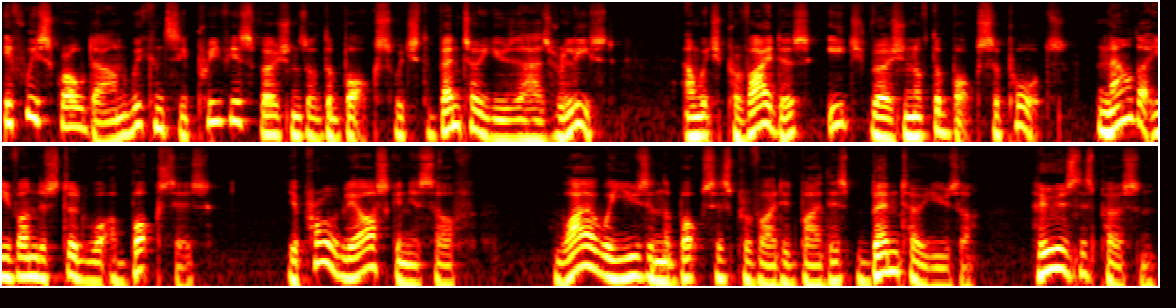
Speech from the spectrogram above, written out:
If we scroll down, we can see previous versions of the box which the Bento user has released, and which providers each version of the box supports. Now that you've understood what a box is, you're probably asking yourself, why are we using the boxes provided by this Bento user? Who is this person?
